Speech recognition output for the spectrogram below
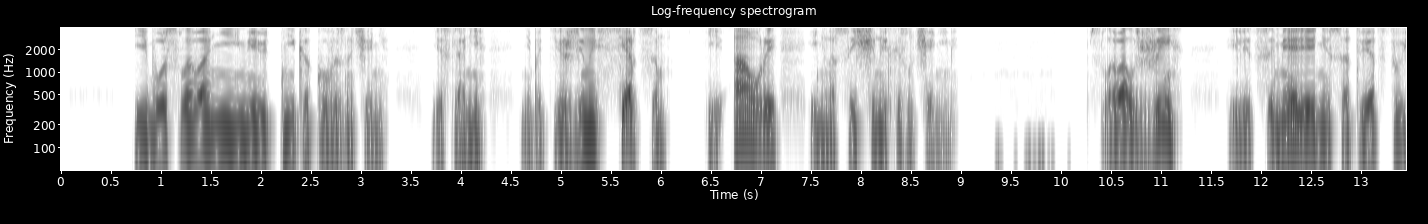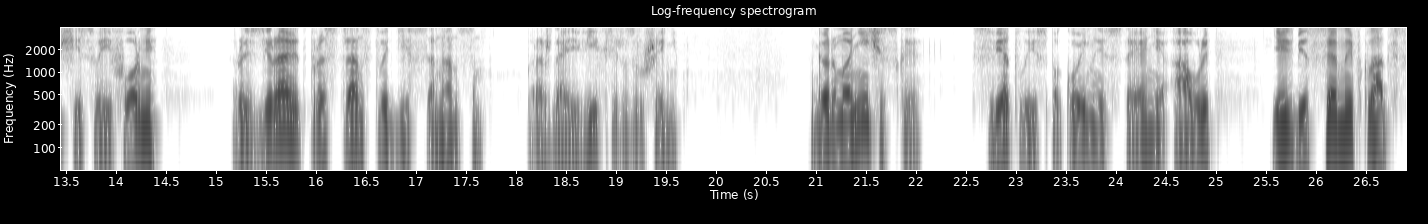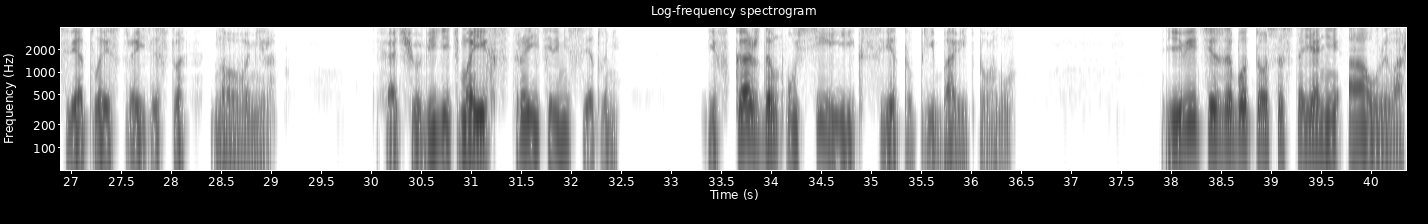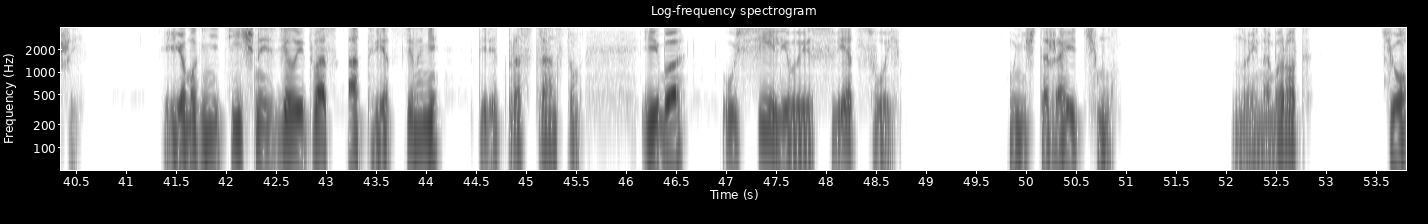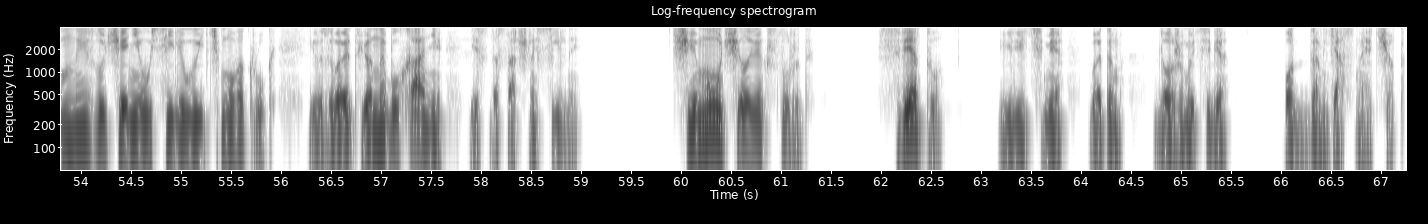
ибо слова не имеют никакого значения, если они не подтверждены сердцем и аурой, и не насыщены их излучениями. Слова лжи и лицемерия, не соответствующие своей форме, раздирают пространство диссонансом, порождая вихри разрушений. Гармоническое, светлое и спокойное состояние ауры есть бесценный вклад в светлое строительство нового мира. Хочу видеть моих строителями светлыми, и в каждом усилии к свету прибавить помогу. Явите заботу о состоянии ауры вашей. Ее магнетичность сделает вас ответственными перед пространством, ибо, усиливая свет свой, уничтожает тьму. Но и наоборот, темные излучения усиливают тьму вокруг и вызывают ее набухание, если достаточно сильной. Чему человек служит? Свету или тьме? В этом должен быть себе отдан ясный отчет.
